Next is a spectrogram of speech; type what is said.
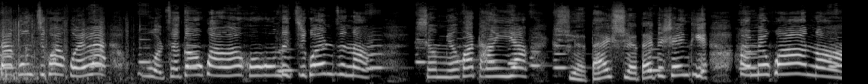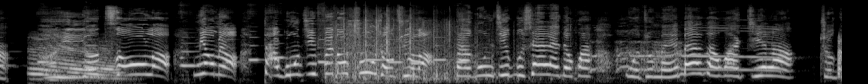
大公鸡快回来！我才刚画完红红的鸡冠子呢。像棉花糖一样雪白雪白的身体还没画呢！哎呀，糟了！妙树上去了。大公鸡不下来的话，我就没办法画鸡了。这可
